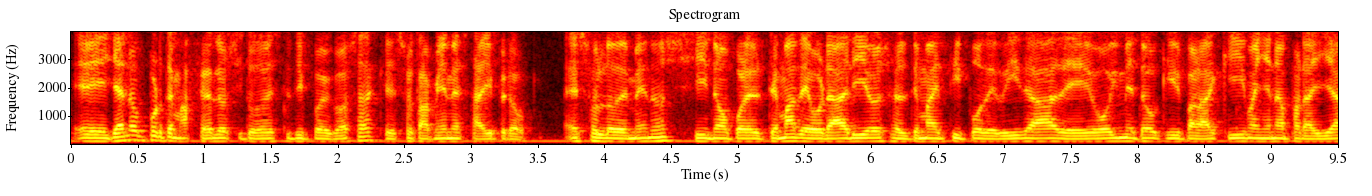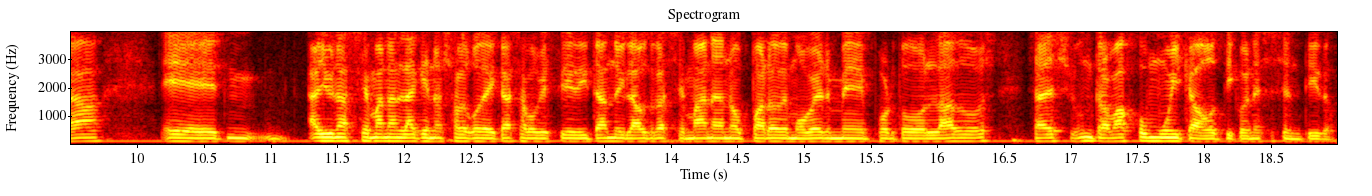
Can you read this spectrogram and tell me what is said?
eh, ya no por temas celos y todo este tipo de cosas, que eso también está ahí, pero eso es lo de menos, sino por el tema de horarios, el tema de tipo de vida, de hoy me tengo que ir para aquí, mañana para allá. Eh, hay una semana en la que no salgo de casa porque estoy editando y la otra semana no paro de moverme por todos lados. O sea, es un trabajo muy caótico en ese sentido.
